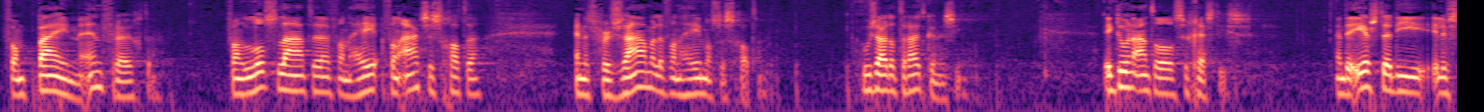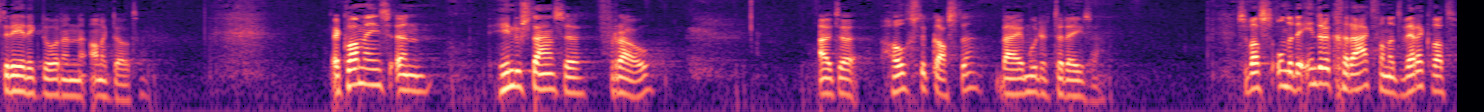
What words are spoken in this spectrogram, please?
van pijn en vreugde. Van loslaten van, van aardse schatten en het verzamelen van hemelse schatten. Hoe zou dat eruit kunnen zien? Ik doe een aantal suggesties. En de eerste die illustreer ik door een anekdote. Er kwam eens een Hindoestaanse vrouw uit de hoogste kasten bij moeder Teresa. Ze was onder de indruk geraakt van het werk wat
